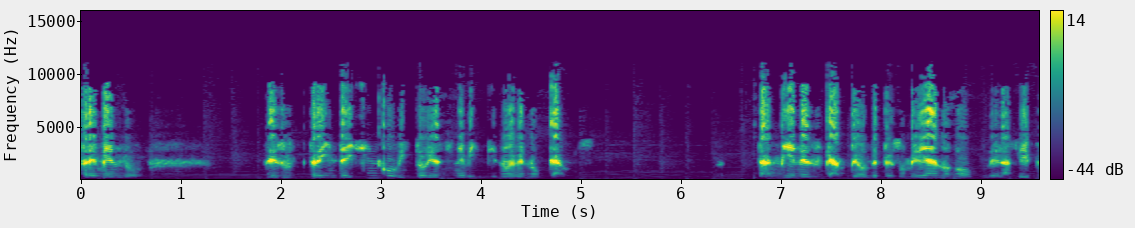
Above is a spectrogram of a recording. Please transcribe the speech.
tremendo. De sus 35 victorias tiene 29 knockouts. También es campeón de peso mediano, ¿no? De la FIP.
